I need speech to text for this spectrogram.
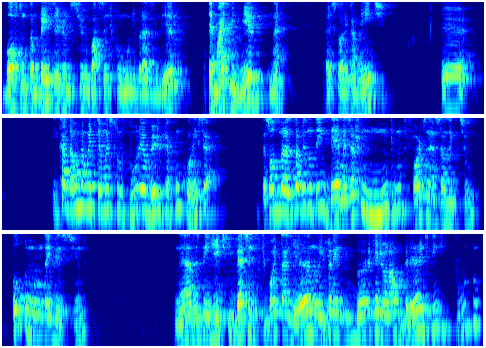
Boston também seja um destino bastante comum de brasileiro, até mais mineiro, né, historicamente. É, e cada um realmente tem uma estrutura. Eu vejo que a concorrência. O pessoal do Brasil talvez não tenha ideia, mas eu acho muito, muito forte nessa League 2. Todo mundo está investindo. Né? Às vezes tem gente que investe no futebol italiano, empreendedor regional grande, tem de tudo.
